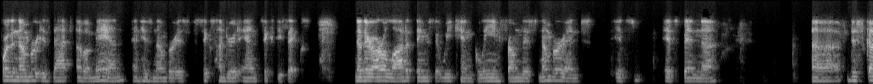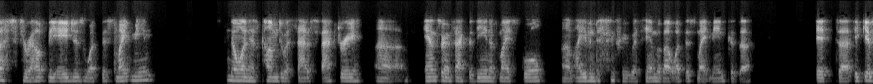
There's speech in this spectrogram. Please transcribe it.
For the number is that of a man, and his number is 666. Now, there are a lot of things that we can glean from this number, and it's it's been uh, uh, discussed throughout the ages what this might mean. No one has come to a satisfactory uh, answer. In fact, the dean of my school um, I even disagree with him about what this might mean because uh, it uh, it gives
